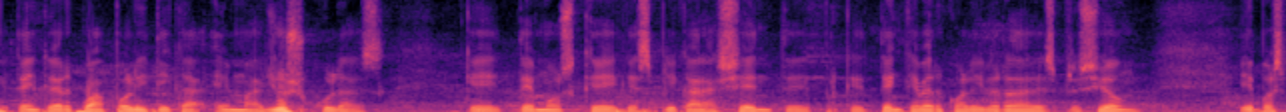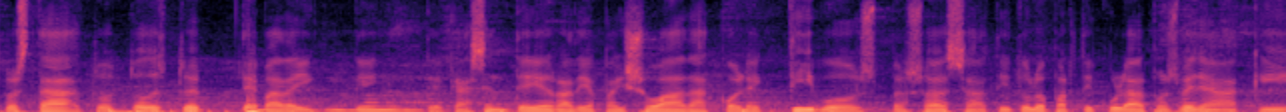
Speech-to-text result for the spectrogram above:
que ten que ver coa política en mayúsculas que temos que, que explicar a xente, porque ten que ver coa liberdade de expresión, E pois, pois está todo, todo este tema de, de, de que a xente radio apaixoada, colectivos, persoas a título particular, pois veñan aquí,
